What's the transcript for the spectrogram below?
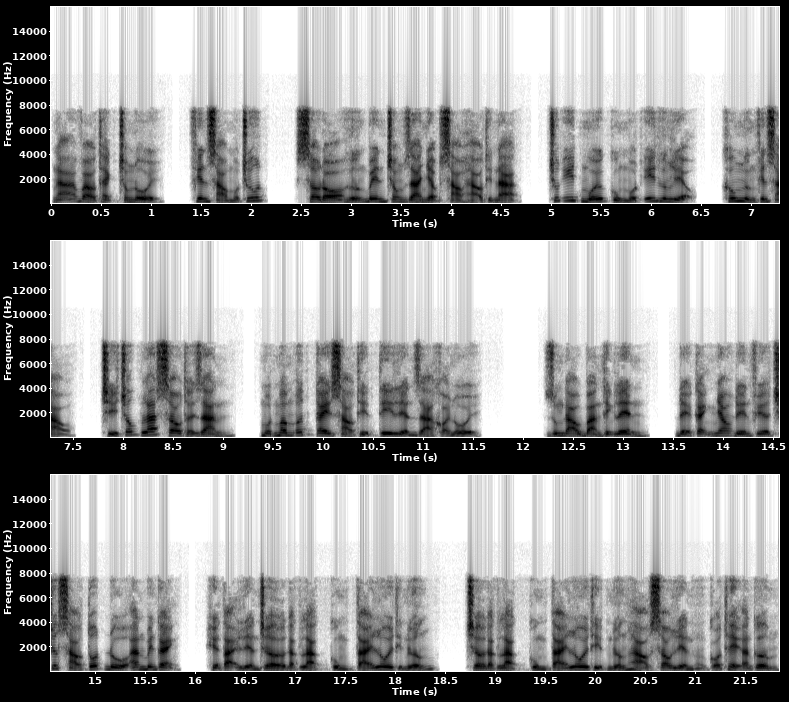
ngã vào thạch trong nồi, phiên xào một chút, sau đó hướng bên trong gia nhập xào hảo thịt nạc, chút ít muối cùng một ít hương liệu, không ngừng phiên xào, chỉ chốc lát sau thời gian, một mâm ớt cay xào thịt ti liền ra khỏi nồi. Dùng đào bàn thịt lên, để cạnh nhau đến phía trước xào tốt đồ ăn bên cạnh, hiện tại liền chờ đặc lạc cùng tái lôi thịt nướng, chờ đặc lạc cùng tái lôi thịt nướng hảo sau liền có thể ăn cơm.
